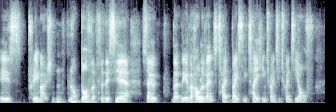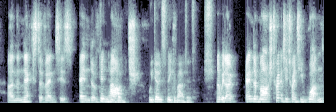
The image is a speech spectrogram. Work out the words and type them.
is pretty much not bother for this year. So the, the, the whole event's basically taking 2020 off, and the next event is end of March. Happen We don't speak about it. Shh. No, we don't. End of March 2021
